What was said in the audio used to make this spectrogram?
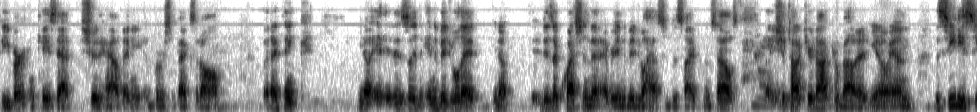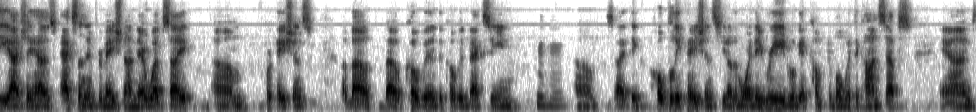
fever in case that should have any adverse effects at all. But I think, you know, it, it is an individual that, you know, it is a question that every individual has to decide for themselves. Right. You should talk to your doctor about it, you know, and the CDC actually has excellent information on their website um, for patients about about COVID, the COVID vaccine. Mm-hmm. Um, so I think hopefully patients, you know, the more they read, will get comfortable with the concepts and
